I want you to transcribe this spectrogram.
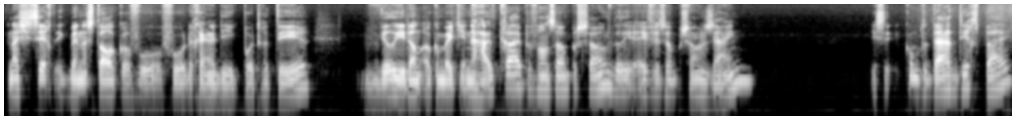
En als je zegt, ik ben een stalker voor, voor degene die ik portretteer, wil je dan ook een beetje in de huid kruipen van zo'n persoon? Wil je even zo'n persoon zijn? Is, komt het daar dichtst bij?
